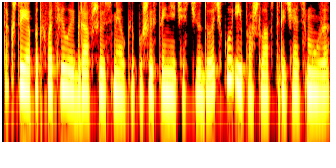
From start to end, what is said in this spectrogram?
так что я подхватила игравшую с мелкой пушистой нечистью дочку и пошла встречать мужа.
